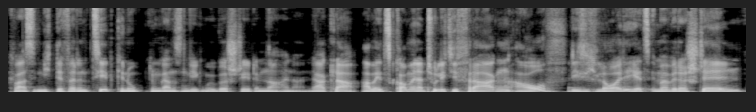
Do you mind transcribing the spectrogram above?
quasi nicht differenziert genug dem Ganzen gegenübersteht im Nachhinein. Ja, klar. Aber jetzt kommen natürlich die Fragen auf, die sich Leute jetzt immer wieder stellen.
